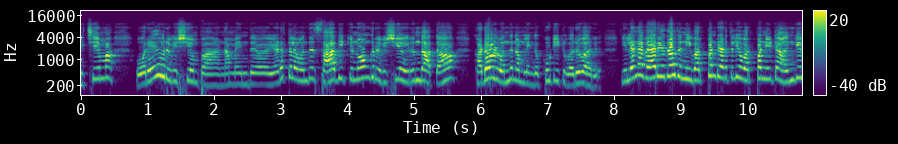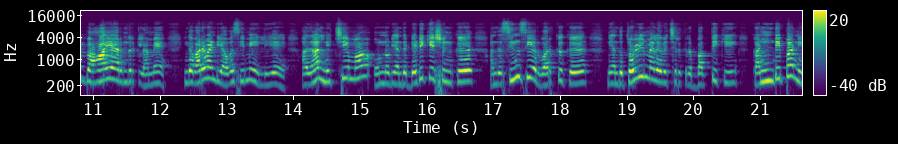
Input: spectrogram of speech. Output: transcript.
நிச்சயமாக ஒரே ஒரு விஷயம்ப்பா நம்ம இந்த இடத்துல வந்து சாதிக்கணுங்கிற விஷயம் இருந்தா தான் கடவுள் வந்து நம்மளை இங்கே கூட்டிகிட்டு வருவார். இல்லைன்னா வேற ஏதாவது நீ ஒர்க் பண்ணுற இடத்துலயே ஒர்க் பண்ணிட்டு அங்கேயே ஹாயாக இருந்திருக்கலாமே. இங்கே வர வேண்டிய அவசியமே இல்லையே. அதனால் நிச்சயமாக உன்னுடைய அந்த டெடிகேஷனுக்கு அந்த சின்சியர் ஒர்க்குக்கு நீ அந்த தொழில் மேலே வச்சிருக்கிற பக்திக்கு கண்டிப்பாக நீ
